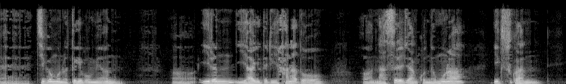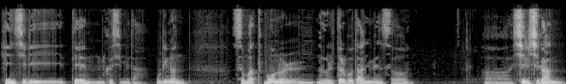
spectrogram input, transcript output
에, 지금은 어떻게 보면 어, 이런 이야기들이 하나도 어, 낯설지 않고 너무나 익숙한 현실이 된 것입니다. 우리는 스마트폰을 늘 들고 다니면서 어, 실시간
